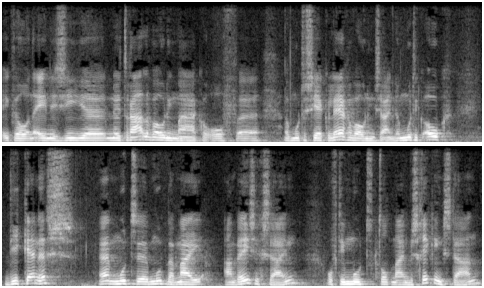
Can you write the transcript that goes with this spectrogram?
ik wil een energie-neutrale woning maken of het moet een circulaire woning zijn. Dan moet ik ook die kennis, hè, moet, eh, moet bij mij aanwezig zijn of die moet tot mijn beschikking staan.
